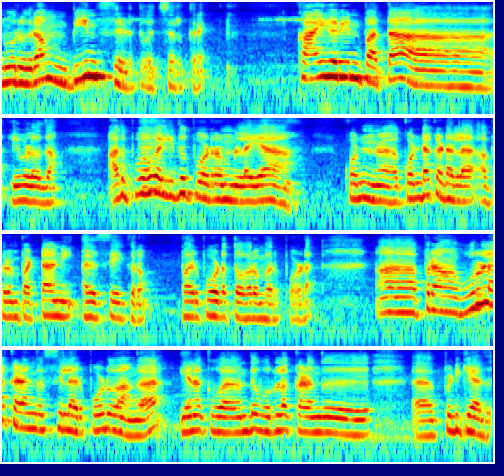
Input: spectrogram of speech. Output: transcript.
நூறு கிராம் பீன்ஸ் எடுத்து வச்சுருக்கிறேன். காய்கறின்னு பார்த்தா இவ்வளோதான் அது போக இது போடுறோம் இல்லையா? கொண் கொண்டக்கடலை அப்புறம் பட்டாணி அது சேர்க்குறோம். பருப்போட துவரம் பருப்போட. அப்புறம் உருளைக்கிழங்கு சிலர் போடுவாங்க. எனக்கு வந்து உருளைக்கிழங்கு பிடிக்காது.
